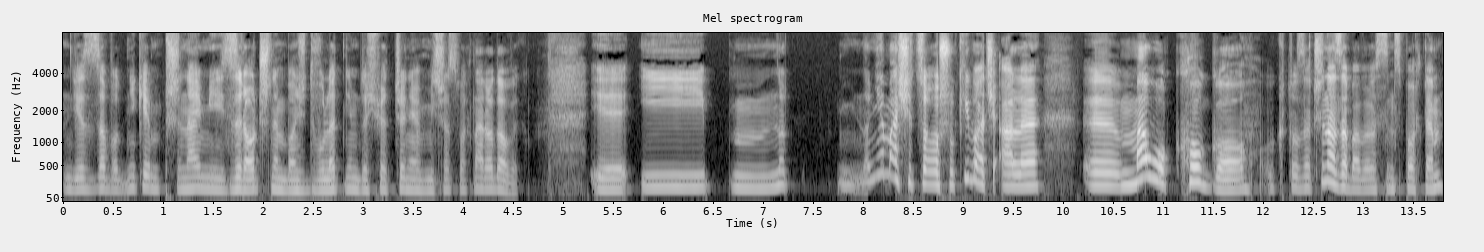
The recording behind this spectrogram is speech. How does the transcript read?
jest zawodnikiem przynajmniej z rocznym bądź dwuletnim doświadczeniem w Mistrzostwach Narodowych. I, i no, no nie ma się co oszukiwać, ale y, mało kogo, kto zaczyna zabawę z tym sportem,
